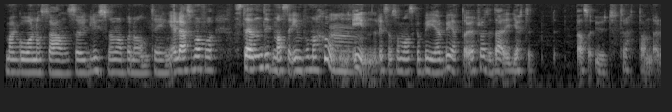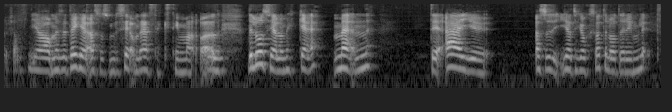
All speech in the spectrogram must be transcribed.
man går någonstans och lyssnar man på någonting. Eller alltså man får ständigt massa information Mm. in liksom, som man ska bearbeta. Och jag tror att det där är jätte alltså, uttröttande. Liksom. Ja, men så jag tänker alltså som du säger, om det är sex timmar. Och, Mm. Det låter så jävla mycket, men det är ju... Alltså jag tycker också att det låter rimligt.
